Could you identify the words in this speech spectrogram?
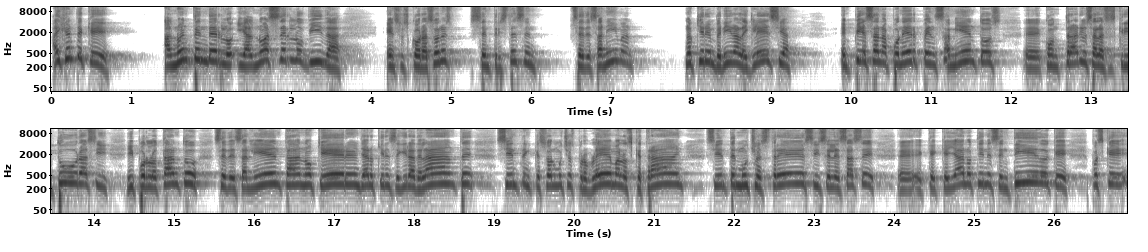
Hay gente que al no entenderlo y al no hacerlo vida en sus corazones, se entristecen, se desaniman, no quieren venir a la iglesia, empiezan a poner pensamientos eh, contrarios a las escrituras y, y, por lo tanto se desalientan, no quieren, ya no quieren seguir adelante, sienten que son muchos problemas los que traen, sienten mucho estrés y se les hace eh, que, que, ya no tiene sentido y que pues que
